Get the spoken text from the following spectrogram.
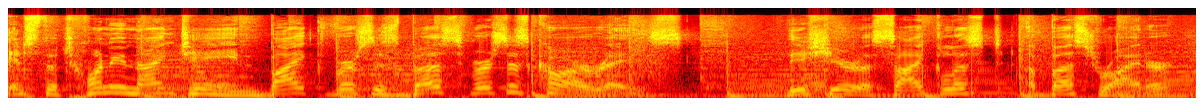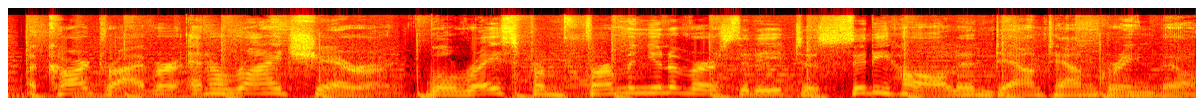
It's the 2019 Bike versus Bus versus Car race. This year, a cyclist, a bus rider, a car driver, and a ride sharer will race from Furman University to City Hall in downtown Greenville.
